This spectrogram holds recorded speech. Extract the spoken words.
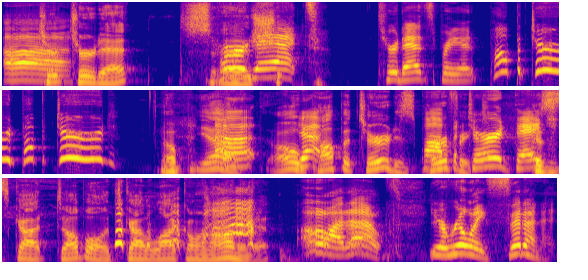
Uh, Tur- Turdette. S- uh, sh- Turdette. Turdette's pretty good. Papa Turd, Papa Turd. Oh yeah. Uh, oh, yeah. Papa Turd is Papa perfect. Turd, thanks. because it's got double. It's got a lot going on in it. Oh, I know. You're really sitting in it.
